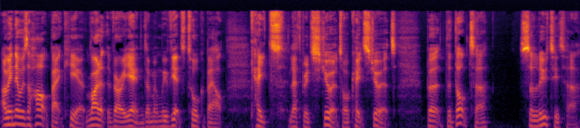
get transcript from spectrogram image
I mean, there was a hark back here right at the very end. I mean, we've yet to talk about Kate Lethbridge Stewart or Kate Stewart, but the Doctor saluted her.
